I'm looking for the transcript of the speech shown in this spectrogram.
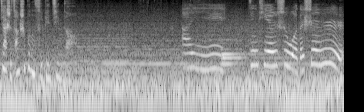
驾驶舱是不能随便进的。阿姨，今天是我的生日。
